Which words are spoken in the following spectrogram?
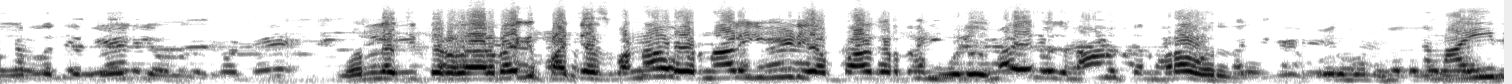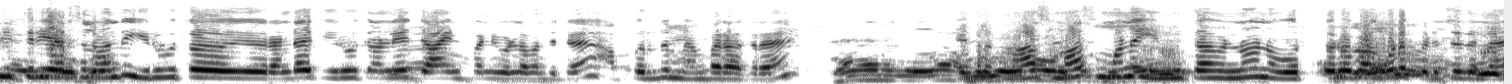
ஒரு லட்சம் ரூபாய்க்கு எவ்வளவு? ஒரு லட்சத்தி இருபதாயிரம் ரூபாய்க்கு பர்ச்சேஸ் பண்ணா ஒரு நாளைக்கு வீடியோ பாக்குறது மூலியமா எங்களுக்கு நானூத்தி ரூபா வருது. நம்ம ஐவி த்ரீ இயர்ஸ்ல வந்து இருபத்தி ரெண்டாயிரத்தி இருபத்தி ஒண்ணுலயே ஜாயின் பண்ணி உள்ள வந்துட்டேன். அப்ப இருந்து மெம்பர் ஆகுறேன். எங்களுக்கு மாசம் மாசம் போனா இன்கம் இன்னும் ஒரு ரூபாய் கூட பிடிச்சது இல்ல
